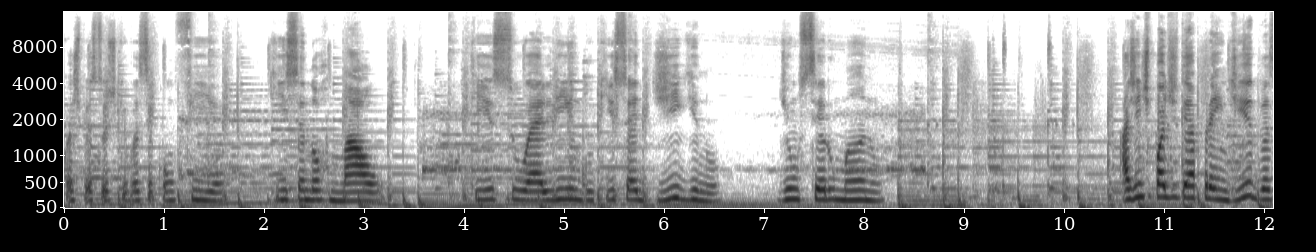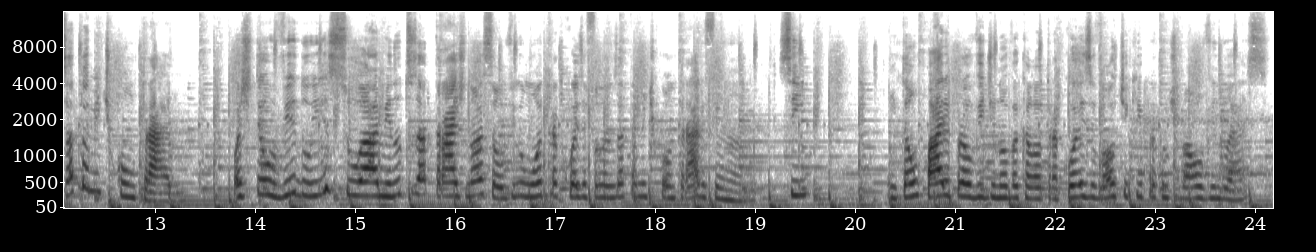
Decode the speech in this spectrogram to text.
com as pessoas que você confia, que isso é normal, que isso é lindo, que isso é digno de um ser humano. A gente pode ter aprendido exatamente o contrário. Pode ter ouvido isso há minutos atrás. Nossa, ouvi uma outra coisa falando exatamente o contrário, Fernando. Sim. Então pare para ouvir de novo aquela outra coisa e volte aqui para continuar ouvindo essa.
